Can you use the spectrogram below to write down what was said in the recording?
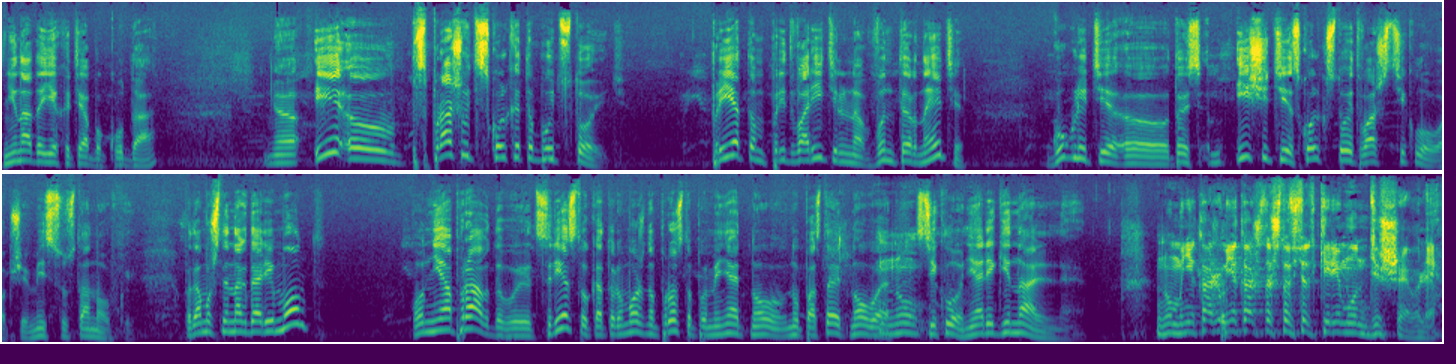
Не надо ехать абы куда. Э, и спрашивайте, сколько это будет стоить. При этом предварительно в интернете гуглите, то есть ищите, сколько стоит ваше стекло вообще вместе с установкой. Потому что иногда ремонт он не оправдывает средства, которые можно просто поменять, нов... ну, поставить новое ну, стекло, не оригинальное. Ну, мне, кажется, мне кажется, что все-таки ремонт дешевле.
